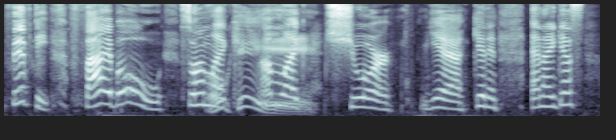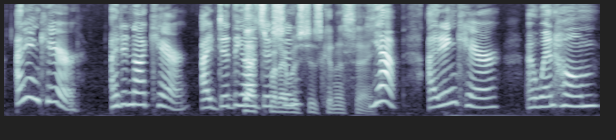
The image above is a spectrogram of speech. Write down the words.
50 5 0 so i'm like "Okay." i'm like sure yeah get in and i guess i didn't care i did not care i did the That's audition That's what I was just going to say. yeah i didn't care i went home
